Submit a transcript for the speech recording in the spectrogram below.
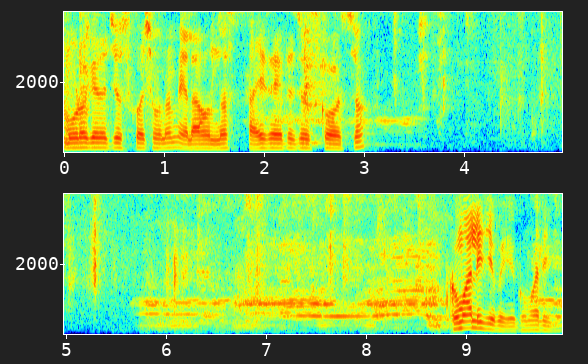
మూడో గేదె చూసుకోవచ్చు మనం ఎలా ఉందో సైజ్ అయితే చూసుకోవచ్చు घुमा लीजिए भैया घुमा लीजिए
